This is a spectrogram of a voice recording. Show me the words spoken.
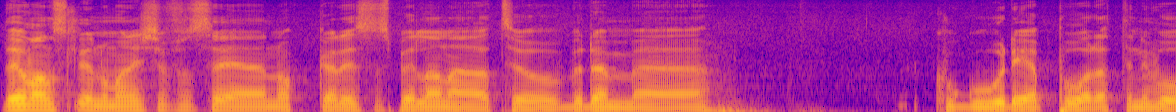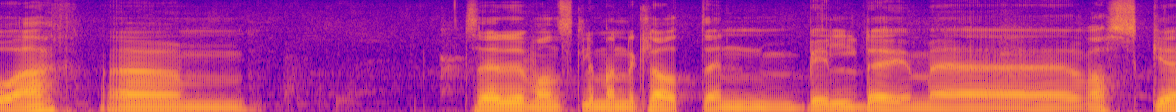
Det er jo vanskelig når man ikke får se nok av disse spillerne til å bedømme hvor gode de er på dette nivået her. Um, så er det vanskelig, men det er klart en Bildøy med raske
